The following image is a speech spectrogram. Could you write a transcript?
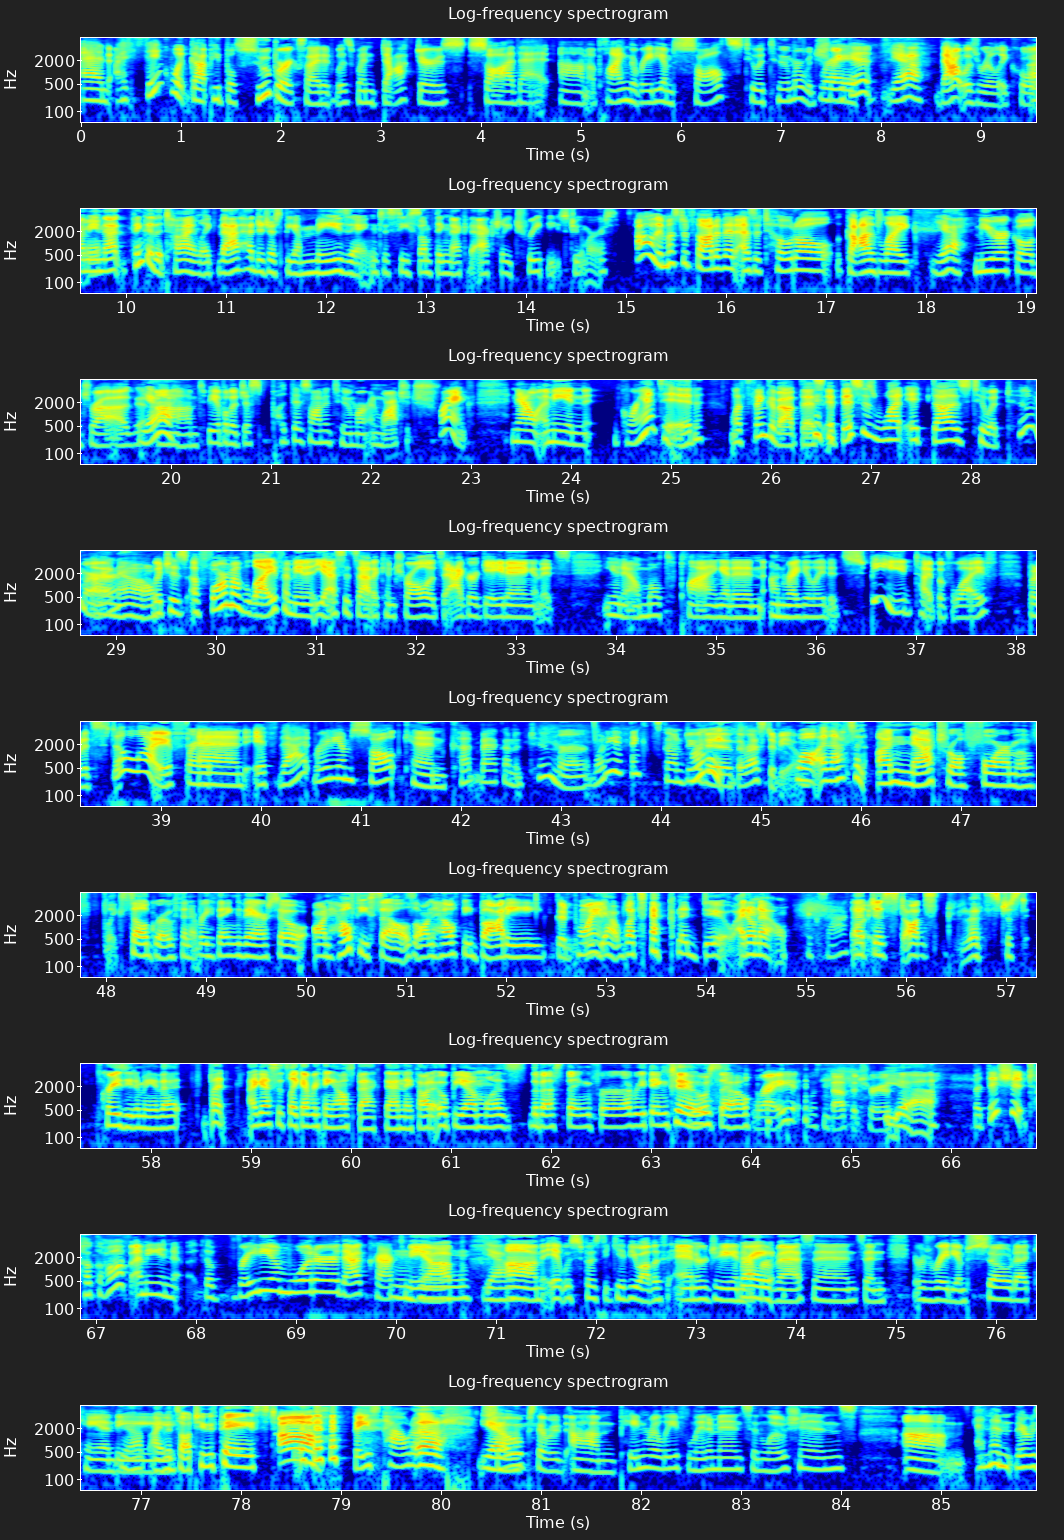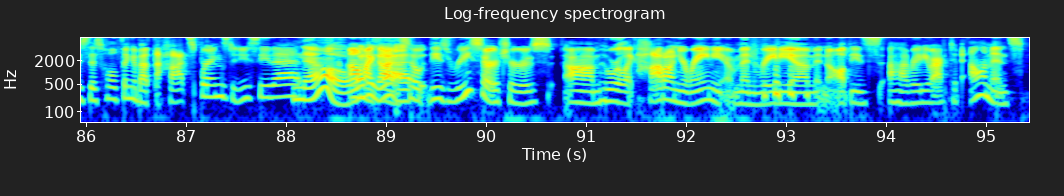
And I think what got people super excited was when doctors saw that um, applying the radium salts to a tumor would shrink Right. it. Yeah. That was really cool. I mean, that think of the time. Like that had to just be amazing to see something that could actually treat these tumors. oh, they must have thought of it as a total godlike Yeah. miracle drug. Yeah. Um, to be able to just put this on a tumor and watch it shrink. Now, I mean, granted, let's think about this. if this is what it does to a tumor, I know. which is a form of life. I mean, it, yes, it's out of control. It's aggregating and it's, you know, multiplying at an unregulated speed type of life, but it's still life. Right. And if that radium salt can cut back on a tumor, what do you think it's going to do to the rest of you? Well, and that's an unnatural form of like cell growth and everything there. So on healthy cells, on healthy body. Good point. Yeah, what's that going to do? I don't know. exactly. That just on that's just crazy to me that but I guess it's like everything else back then. They thought opium was the best thing for everything too. So right? Wasn't that the truth? yeah. But this shit took off. I mean, the radium water that cracked me up. Yeah. Um, it was supposed to give you all this energy and Right. effervescence, and there was radium soda candy. Yep. I even saw toothpaste. oh, face powder, Ugh. Yeah. soaps. There were um, pain relief liniments and lotions. Um, and then there was this whole thing about the hot springs. Did you see that? No. Oh my god! that? So these researchers, um, who were like hot on uranium and radium and all these uh, radioactive elements,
